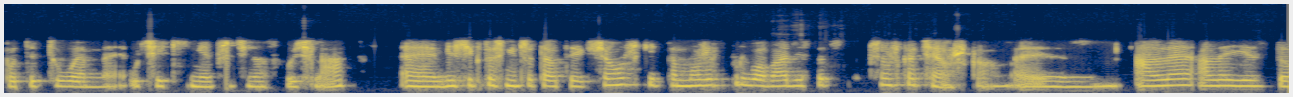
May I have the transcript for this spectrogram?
pod tytułem Uciekinier przycina swój ślad. Em, Jeśli ktoś nie czytał tej książki, to może spróbować. Jest to książka ciężka, em, ale, ale jest do,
